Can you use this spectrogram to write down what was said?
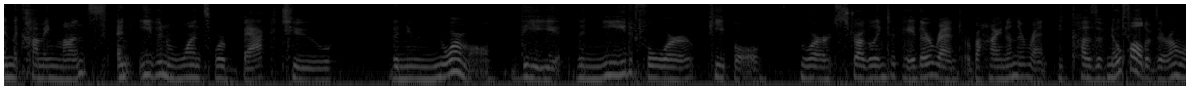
in the coming months and even once we're back to the new normal, the the need for people who are struggling to pay their rent or behind on their rent because of no fault of their own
